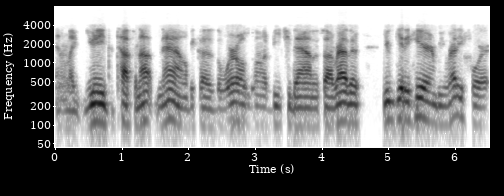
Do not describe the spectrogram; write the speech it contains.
and I'm like, you need to toughen up now because the world's gonna beat you down. And so I'd rather you get it here and be ready for it.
